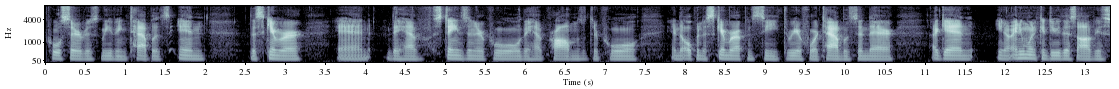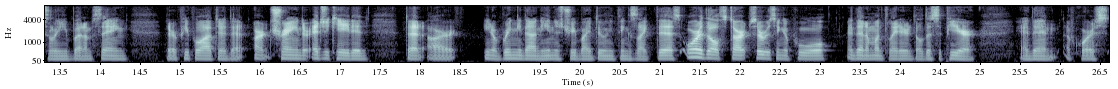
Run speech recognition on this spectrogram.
pool service leaving tablets in the skimmer and they have stains in their pool, they have problems with their pool, and they'll open the skimmer up and see three or four tablets in there. Again, you know, anyone can do this obviously, but I'm saying there are people out there that aren't trained or educated that are, you know, bringing down the industry by doing things like this, or they'll start servicing a pool and then a month later they'll disappear And then, of course,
